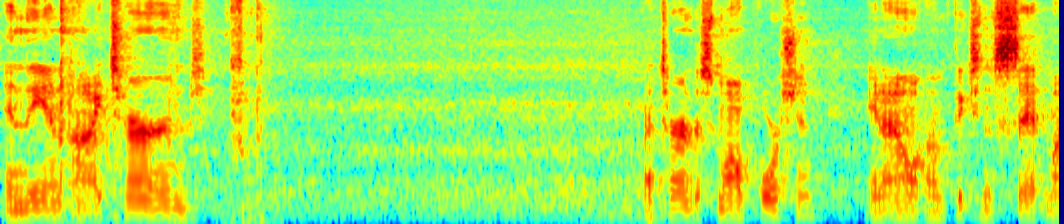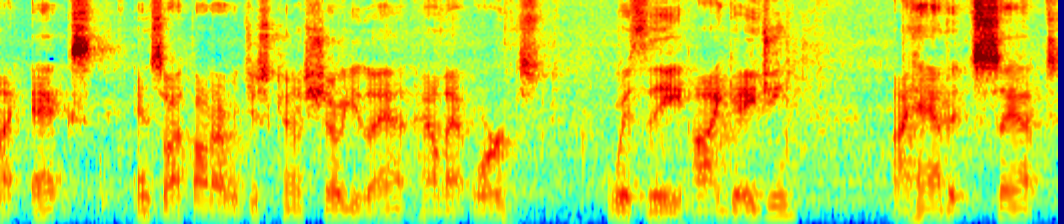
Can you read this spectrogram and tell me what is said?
and then I turned I turned a small portion and now I'm fixing to set my X. And so I thought I would just kind of show you that how that works with the eye gauging. I have it set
